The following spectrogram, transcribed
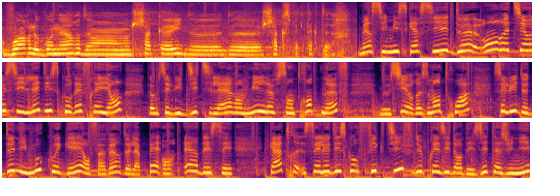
voir le bonheur dans chaque œil de, de chaque spectateur. Merci Miss Kersi. Deux, on retient aussi les discours effrayants, comme celui d'Hitler en 1939, mais aussi heureusement trois, celui de Denis Mukwege en faveur de la paix en RDC. 4. C'est le discours fictif du président des États-Unis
